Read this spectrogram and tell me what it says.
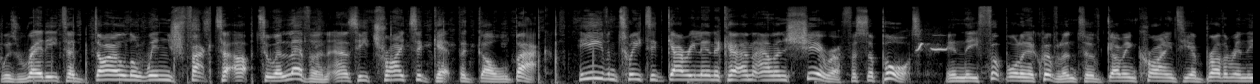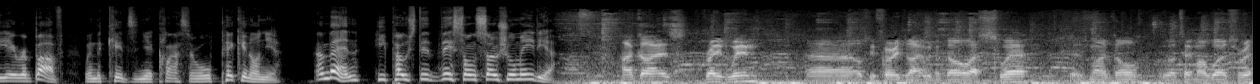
was ready to dial the whinge factor up to 11 as he tried to get the goal back. He even tweeted Gary Lineker and Alan Shearer for support in the footballing equivalent of going crying to your brother in the year above when the kids in your class are all picking on you. And then he posted this on social media. Hi guys, great win. Uh, I'll be very delighted with the goal, I swear. It was my goal. I've got to take my word for it.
